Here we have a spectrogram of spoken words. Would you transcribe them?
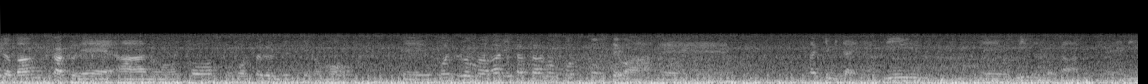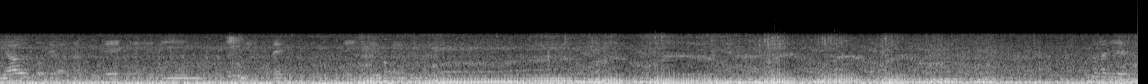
今ぐらいのバン区画であのコースここするんですけども、えーこいつの曲がり方のコツとしては、えーさっきみたいな瓶、えー、水とか、えーリンアウトではなくて、えーリンインですね。えー一緒に今からやってみますこんな感じです。こ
